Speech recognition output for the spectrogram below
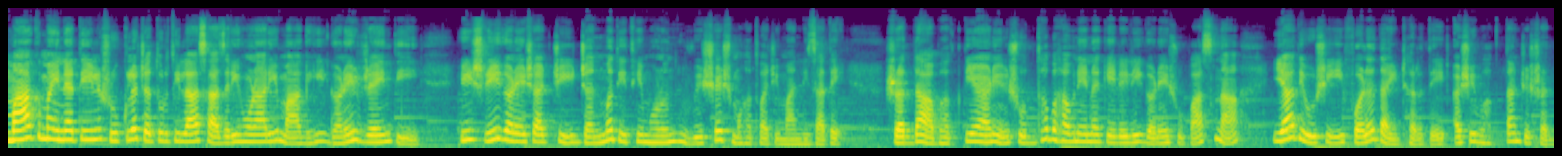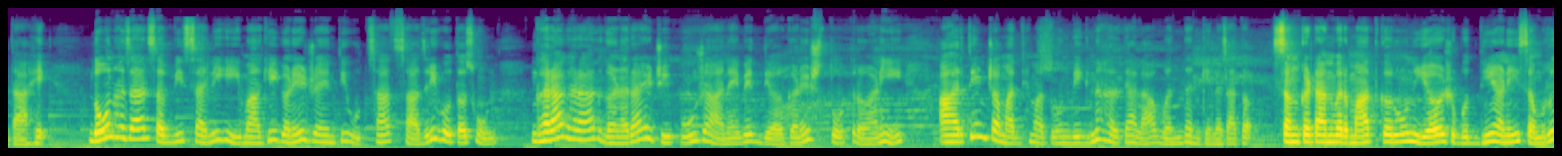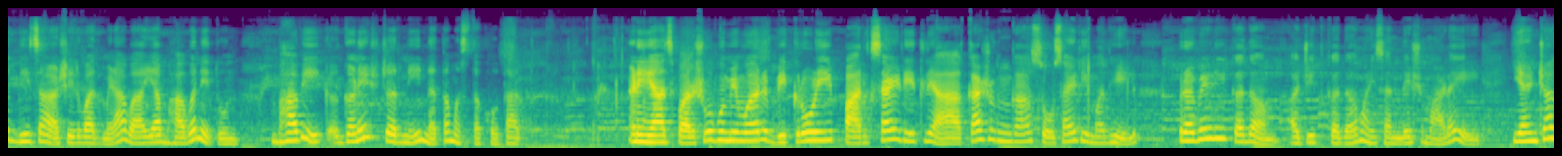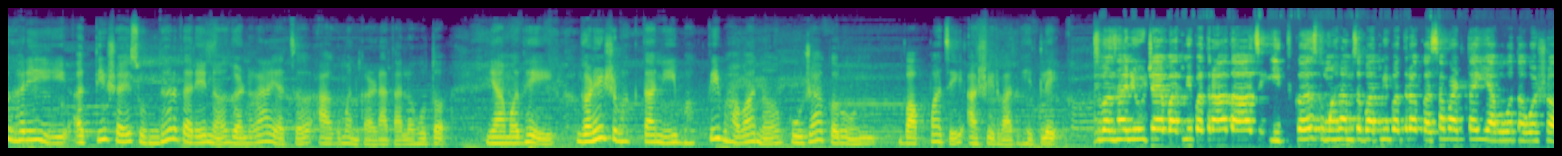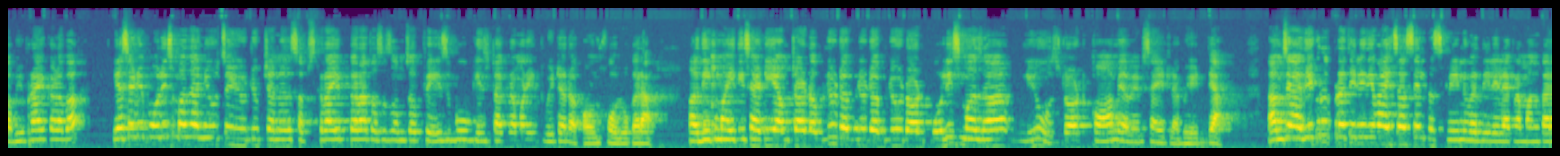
माघ महिन्यातील शुक्ल चतुर्थीला साजरी होणारी माघी गणेश जयंती ही श्री गणेशाची जन्मतिथी म्हणून विशेष महत्त्वाची मानली जाते. श्रद्धा भक्ती आणि शुद्ध भावनेनं केलेली गणेश उपासना या दिवशी फळदायी ठरते अशी भक्तांची श्रद्धा आहे. दोन हजार सव्वीस साली ही माघी गणेश जयंती उत्साहात साजरी होत असून घराघरात गणरायाची पूजा नैवेद्य गणेश स्तोत्र आणि आरतींच्या माध्यमातून विघ्नहर्त्याला वंदन केलं जातं. संकटांवर मात करून यश बुद्धी आणि समृद्धीचा आशीर्वाद मिळावा या भावनेतून भाविक गणेश चरणी नतमस्तक होतात. आणि याच पार्श्वभूमीवर विक्रोळी पार्कसाईड इथल्या आकाशगंगा सोसायटीमधील प्रवीणी कदम अजित कदम आणि संदेश माडळे यांच्या घरी अतिशय सुंदर तऱ्हेनं गणरायाचं आगमन करण्यात आलं होतं. यामध्ये गणेश भक्तांनी भक्तिभावानं पूजा करून बाप्पाचे आशीर्वाद घेतले. माझा न्यूजच्या बातमीपत्रात आज इतकंच. तुम्हाला आमचं बातमीपत्र कसं वाटतंय याबाबत अवश्य अभिप्राय कळवा. यासाठी पोलीस माझा न्यूजचं युट्यूब चॅनल सबस्क्राईब करा तसंच आमचं फेसबुक इंस्टाग्राम आणि ट्विटर अकाउंट फॉलो करा. अधिक माहितीसाठी आमच्या W W W dot police Majha news dot com या वेबसाईटला भेट द्या. आमचे अधिकृत प्रतिनिधी व्हायचं असेल तर स्क्रीनवर दिलेल्या क्रमांकावर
